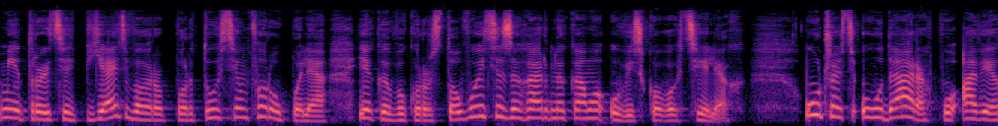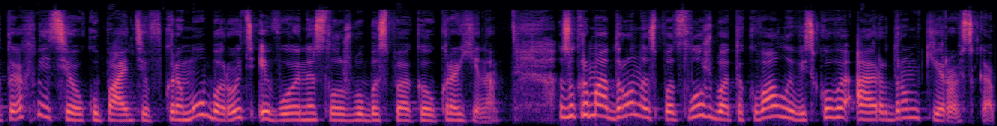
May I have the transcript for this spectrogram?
Мі 35 в аеропорту Сімферополя, який використовується загарбниками у військових цілях. Участь у ударах по авіатехніці окупантів в Криму беруть і воїни Служби безпеки України. Зокрема, дрони спецслужби атакували військовий аеродром Кіровська.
